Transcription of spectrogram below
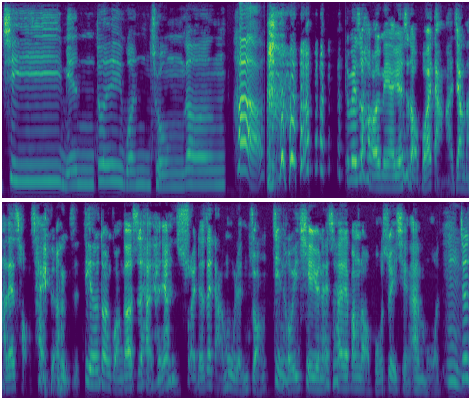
气面对万重浪。哈。就被说好了没啊？原来是老婆在打麻将，他在炒菜这样子。第二段广告是还好像很帅的在打木人桩，镜头一切原来是他在帮老婆睡前按摩。嗯，就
